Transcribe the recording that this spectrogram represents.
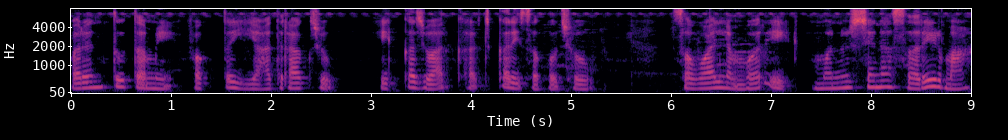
પરંતુ તમે ફક્ત યાદ રાખજો, એક જ વાર ખર્ચ કરી શકો છો. સવાલ નંબર એક, મનુષ્યના શરીરમાં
